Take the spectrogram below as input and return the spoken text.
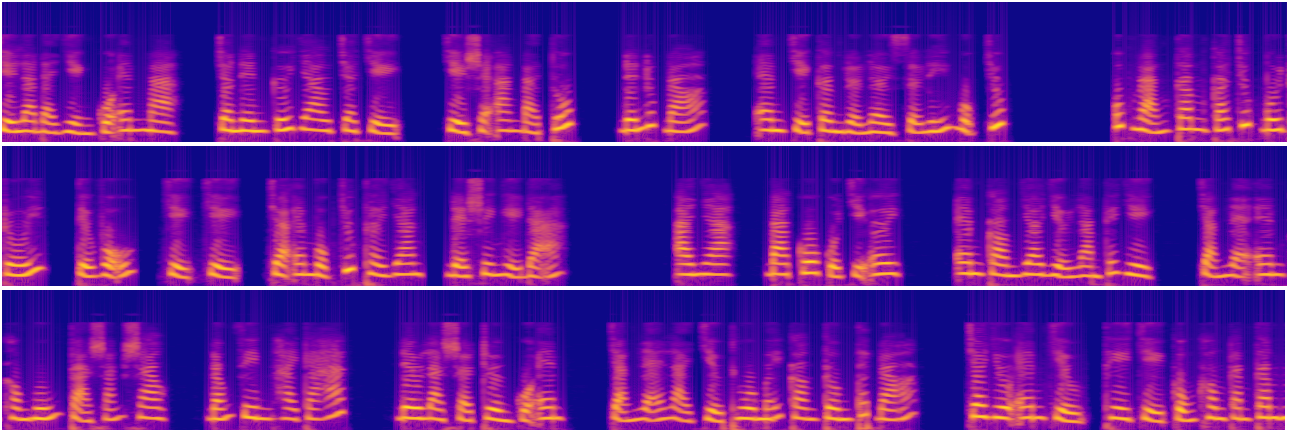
chị là đại diện của em mà, cho nên cứ giao cho chị, chị sẽ an bài tốt, đến lúc đó, em chỉ cần lựa lời xử lý một chút. Úc noãn tâm có chút bối rối, tiểu vũ, chị, chị, cho em một chút thời gian để suy nghĩ đã. Ai nha, ba cô của chị ơi, em còn do dự làm cái gì, chẳng lẽ em không muốn tỏa sáng sao, đóng phim hay ca hát, đều là sở trường của em, chẳng lẽ lại chịu thua mấy con tôm tép đó. Cho dù em chịu thì chị cũng không cam tâm,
